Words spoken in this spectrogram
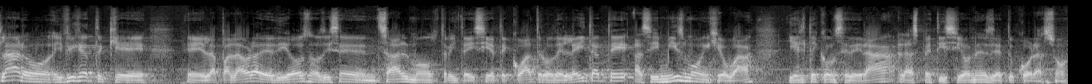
Claro, y fíjate que eh, la palabra de Dios nos dice en Salmos 37.4, deleítate a sí mismo en Jehová y Él te concederá las peticiones de tu corazón.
